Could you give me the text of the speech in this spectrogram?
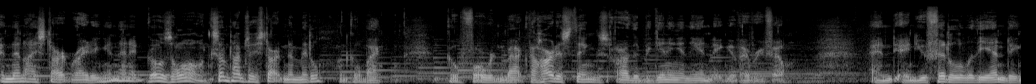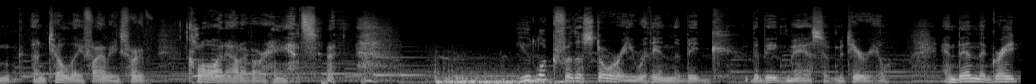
and then I start writing, and then it goes along. Sometimes I start in the middle and go back, go forward and back. The hardest things are the beginning and the ending of every film. And, and you fiddle with the ending until they finally sort of claw it out of our hands. You look for the story within the big, the big mass of material. And then the great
